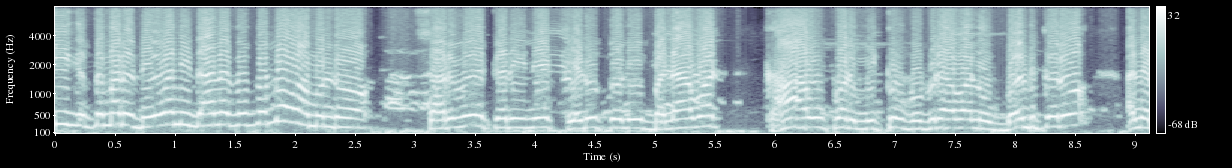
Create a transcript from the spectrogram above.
ઈ તમારે દેવાની દાનત તો દેવા માંડો. સર્વે કરીને ખેડૂતોની બનાવટ ઘા ઉપર મીઠું ભભરાવાનું બંધ કરો. અને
